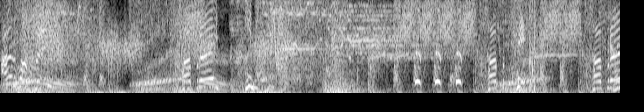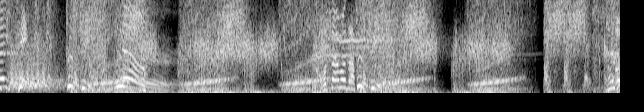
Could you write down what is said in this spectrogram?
アルファプレイサプライズサプセサプライズセプシ NO Counter! おたまだプシ使いおら。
